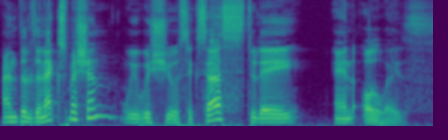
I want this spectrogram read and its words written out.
Until the next mission, we wish you success today and always.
